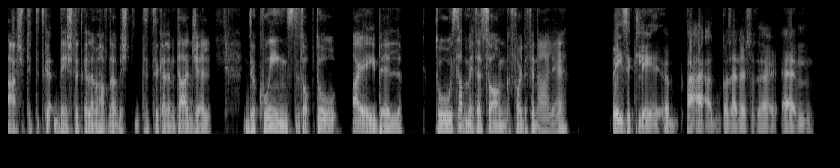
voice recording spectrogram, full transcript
għax bdiet titkellem ħafna biex titkellem taġġel. The Queens, the top two, are able to submit a song for the finale. Basically, uh, I, I, because I understood her, um,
